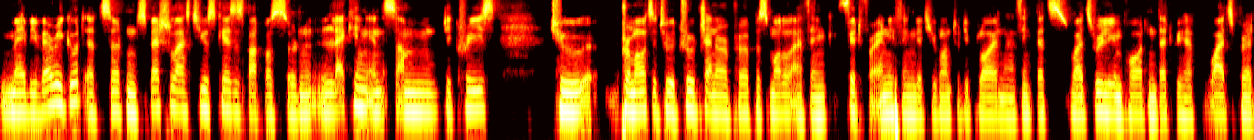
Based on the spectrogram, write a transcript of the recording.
maybe very good at certain specialized use cases, but was certain lacking in some degrees to promote it to a true general purpose model, I think fit for anything that you want to deploy. And I think that's why it's really important that we have widespread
